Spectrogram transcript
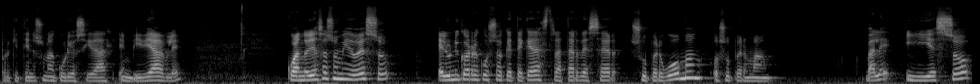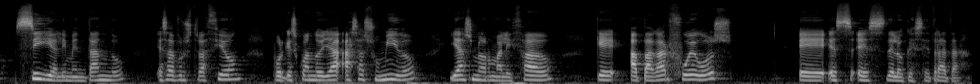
porque tienes una curiosidad envidiable, cuando ya has asumido eso, el único recurso que te queda es tratar de ser Superwoman o Superman. ¿Vale? Y eso sigue alimentando esa frustración porque es cuando ya has asumido y has normalizado que apagar fuegos eh, es, de lo que se trata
